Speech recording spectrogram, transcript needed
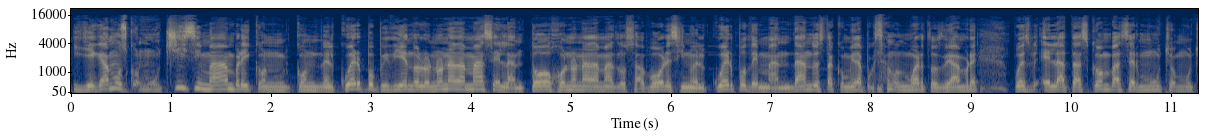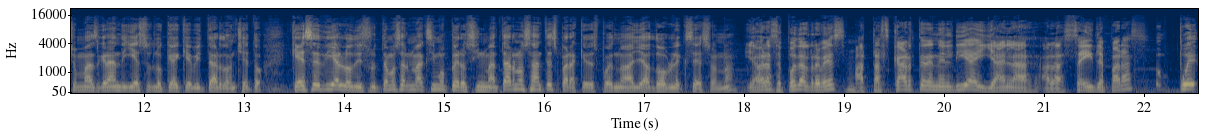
y llegamos con muchísima hambre y con, con el cuerpo pidiéndolo, no nada más el antojo, no nada más los sabores, sino el cuerpo demandando esta comida porque estamos muertos de hambre, pues el atascón va a ser mucho, mucho más grande y eso es lo que hay que evitar, Don Cheto. Que ese día lo disfrutemos al máximo, pero sin matarnos antes para que después no haya doble exceso, ¿no? Y ahora se puede al revés, atascarte en el día y ya en la- a las seis le paras. Pues,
